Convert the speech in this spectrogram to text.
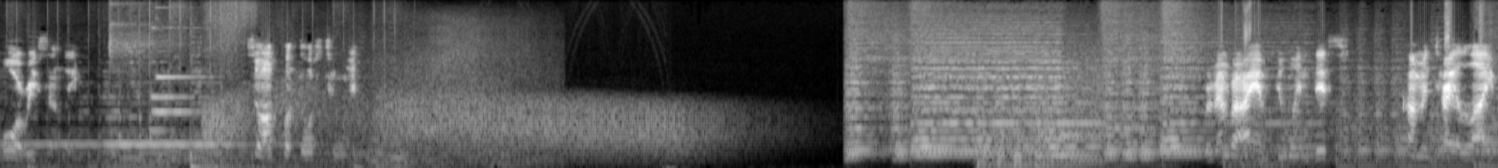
more recently. So I'll put those two in. I am doing this commentary live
